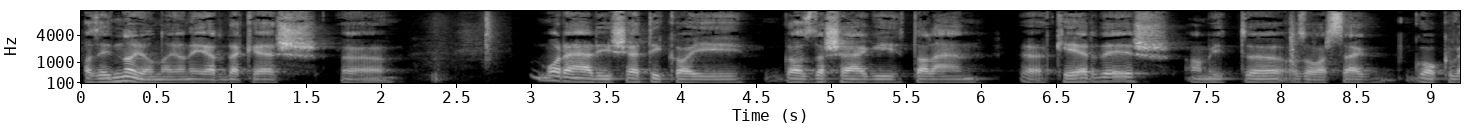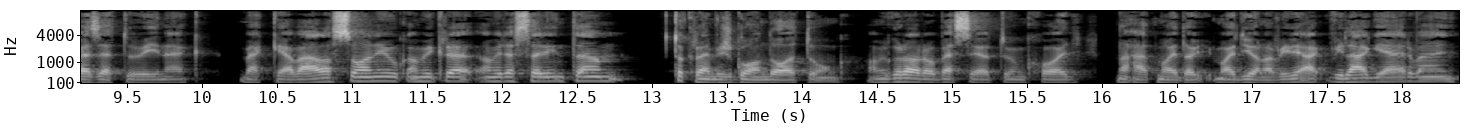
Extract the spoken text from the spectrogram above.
az egy nagyon-nagyon érdekes e, morális, etikai, gazdasági talán kérdés, amit az országok vezetőinek meg kell válaszolniuk, amikre, amire szerintem tökre nem is gondoltunk. Amikor arról beszéltünk, hogy na hát majd, majd jön a világ, világjárvány,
